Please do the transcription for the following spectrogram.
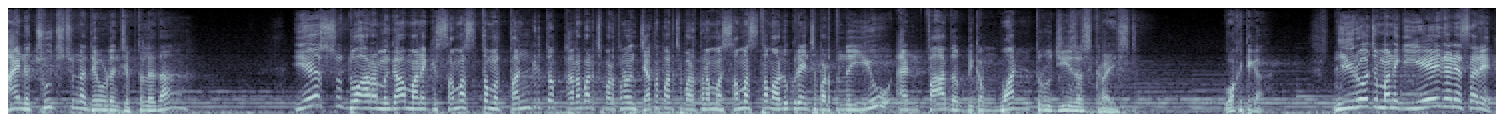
ఆయన చూచుచున్న దేవుడు అని చెప్తలేదా? యేసు ద్వారముగా మనకి సమస్తము తండ్రితో కనబరచబడుతున్నాం జతపరచబడుతున్నాం మా సమస్తం అనుగ్రహించబడుతుంది. You and father become one through Jesus Christ ఒకటిగా. ఈరోజు మనకి ఏదైనా సరే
